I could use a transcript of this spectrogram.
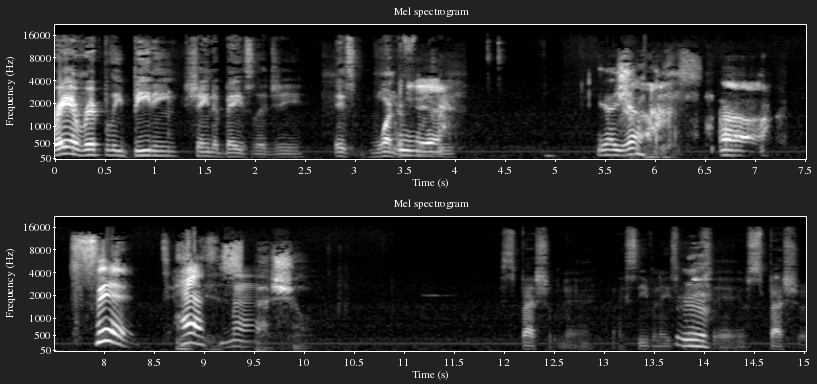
Rhea Ripley beating Shayna Baszler, G. It's wonderful. Yeah, G. yeah, yeah. uh, fantastic match. Special. Special, man. Like Stephen A. Smith yeah. said, it was special.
